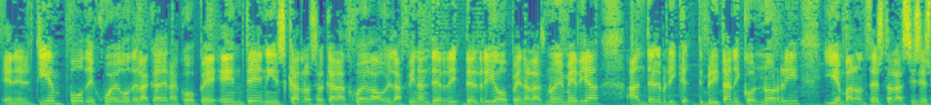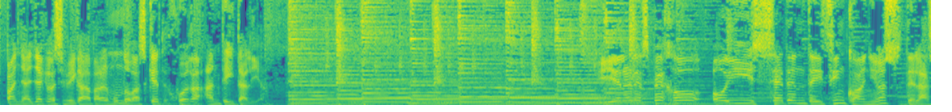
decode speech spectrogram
en el tiempo de juego de la cadena Cope. En tenis, Carlos Alcaraz juega hoy la final del Río Open a las nueve y media ante el británico Norri y en baloncesto a las 6 España, ya clasificada para el mundo básquet, juega ante Italia. Y en el espejo, hoy 75 años de las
